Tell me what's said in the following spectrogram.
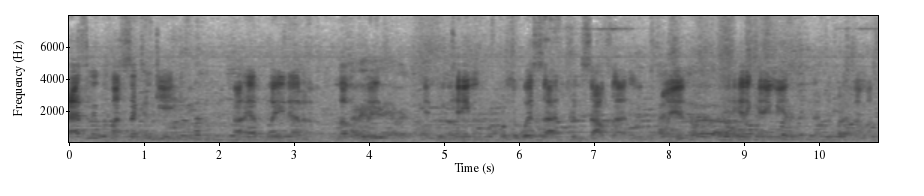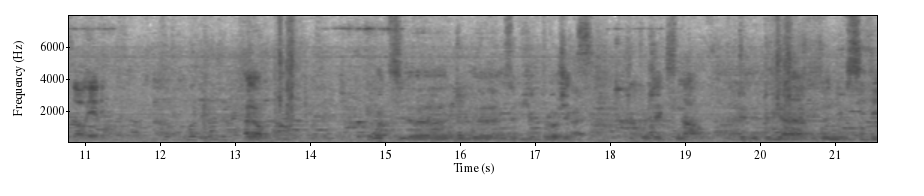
actually it was my second gig. I had played at another place and we came from the west side to the south side and we was playing and Eddie came in. That's the first time I saw Eddie. Alors, what uh, do uh, the, your projects, your projects now? Do, do you have the new CD?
